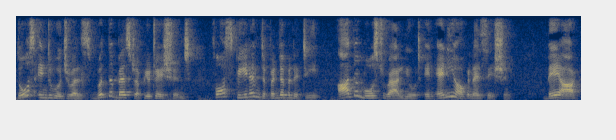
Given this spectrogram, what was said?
those individuals with the best reputations for speed and dependability are the most valued in any organization. They are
